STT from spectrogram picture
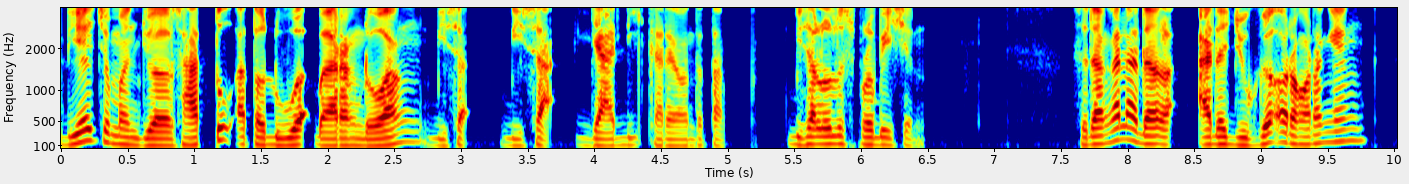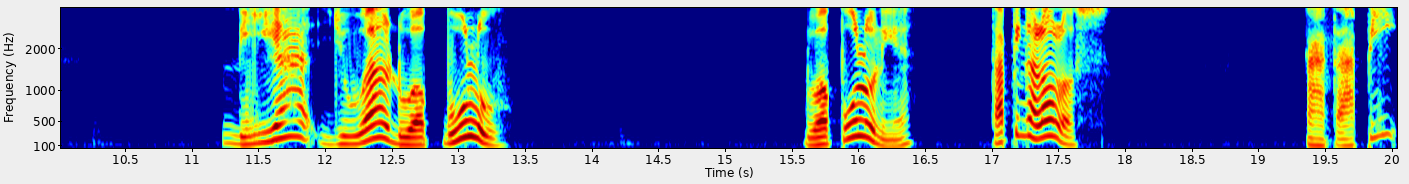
Dia cuma jual satu atau dua barang doang bisa bisa jadi karyawan tetap. Bisa lulus probation. Sedangkan ada ada juga orang-orang yang dia jual 20 20 nih ya tapi nggak lolos Nah tapi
